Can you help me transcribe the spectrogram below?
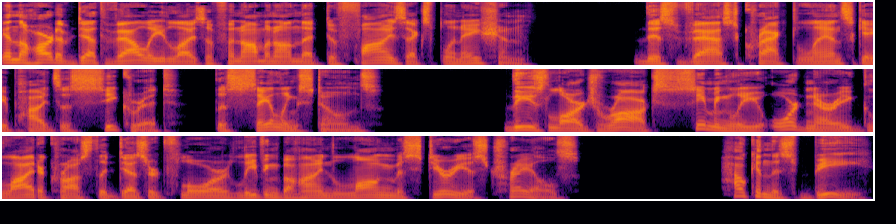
In the heart of Death Valley lies a phenomenon that defies explanation. This vast cracked landscape hides a secret, the sailing stones. These large rocks, seemingly ordinary, glide across the desert floor, leaving behind long mysterious trails. How can this be?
